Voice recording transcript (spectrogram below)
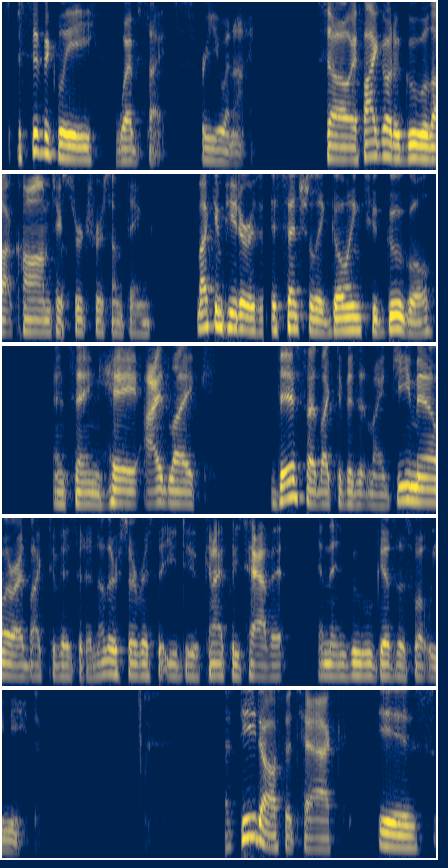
specifically websites for you and I. So if I go to google.com to search for something, my computer is essentially going to Google and saying, Hey, I'd like this. I'd like to visit my Gmail or I'd like to visit another service that you do. Can I please have it? And then Google gives us what we need. A DDoS attack is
